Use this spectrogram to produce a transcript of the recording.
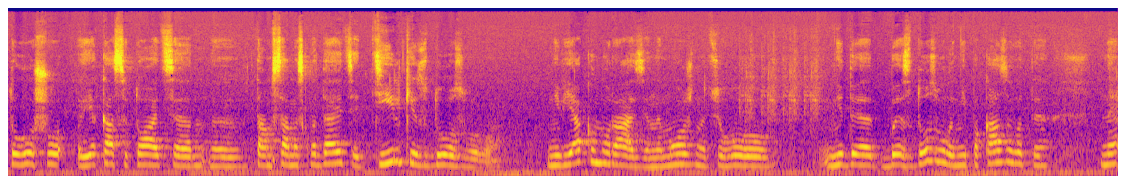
того, що яка ситуація е, там саме складається, тільки з дозволу. Ні в якому разі не можна цього ніде без дозволу ні показувати, не,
